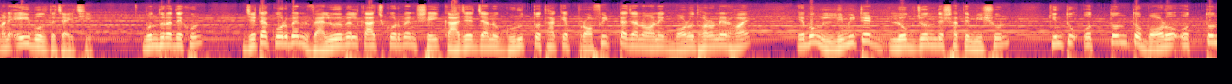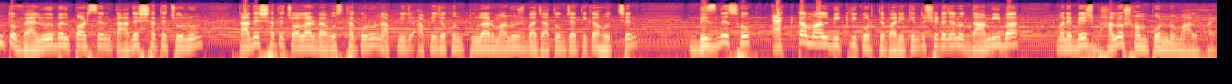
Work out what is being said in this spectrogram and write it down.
মানে এই বলতে চাইছি। বন্ধুরা দেখুন, যেটা করবেন ভ্যালুয়েবল কাজ করবেন, সেই কাজের যেন গুরুত্ব থাকে প্রফিটটা যেন অনেক বড় ধরনের হয় এবং লিমিটেড লোকজনদের সাথে মিশুন, কিন্তু অত্যন্ত বড়, অত্যন্ত ভ্যালুয়েবল পার্সন তাদের সাথে চলুন, তাদের সাথে চলার ব্যবস্থা করুন। আপনি আপনি যখন তুলার মানুষ বা জাতক জাতিকা হচ্ছেন বিজনেস হোক, একটা মাল বিক্রি করতে পারি, কিন্তু সেটা যেন দামি বা মানে বেশ ভালো সম্পন্ন মাল হয়।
